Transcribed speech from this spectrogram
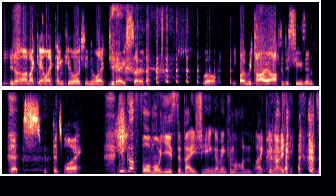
you know, I might gain like 10 kilos in like two days. So, well, if I retire after this season, that's that's why. You've got four more years to Beijing. I mean, come on, like you know, what's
